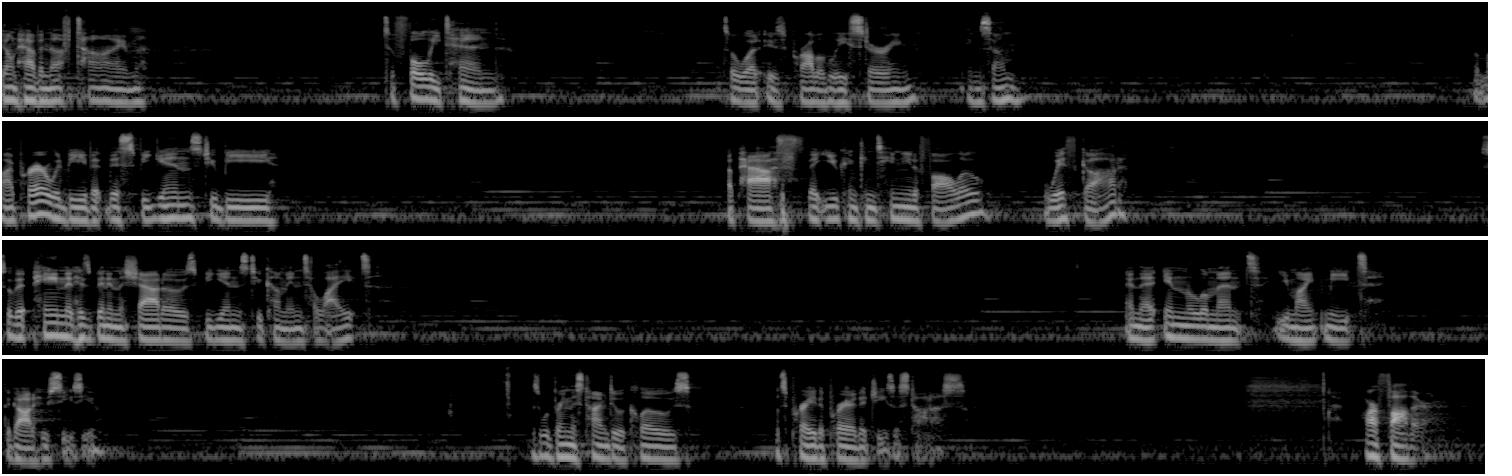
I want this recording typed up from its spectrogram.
Don't have enough time to fully tend to what is probably stirring in some. But my prayer would be that this begins to be a path that you can continue to follow with God. So that pain that has been in the shadows begins to come into light. And that in the lament, you might meet the God who sees you. As we bring this time to a close, let's pray the prayer that Jesus taught us. Our Father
